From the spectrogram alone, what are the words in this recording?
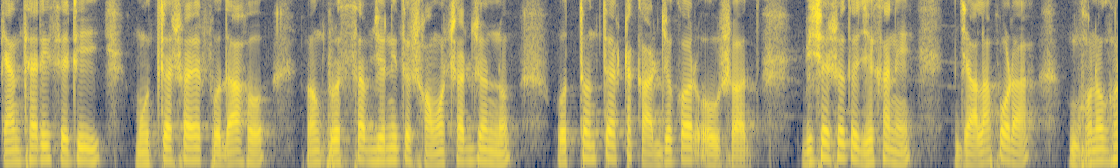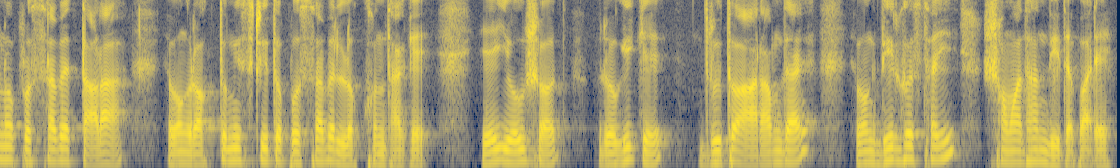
ক্যান্থারিস এটি মূত্রাশয়ের প্রদাহ এবং প্রস্রাবজনিত সমস্যার জন্য অত্যন্ত একটা কার্যকর ঔষধ, বিশেষত যেখানে জ্বালাপোড়া, ঘন ঘন প্রস্রাবের তাড়া এবং রক্তমিশ্রিত প্রস্রাবের লক্ষণ থাকে। এই ঔষধ রোগীকে দ্রুত আরাম দেয় এবং দীর্ঘস্থায়ী সমাধান দিতে পারে।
